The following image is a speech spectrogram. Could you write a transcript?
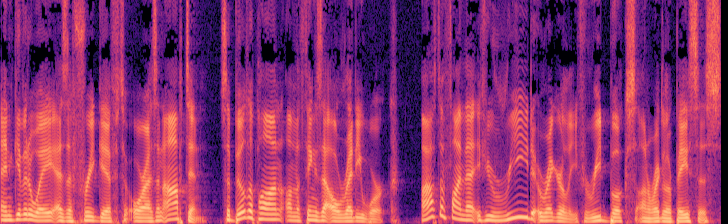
and give it away as a free gift or as an opt in. So build upon on the things that already work. I often find that if you read regularly, if you read books on a regular basis,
